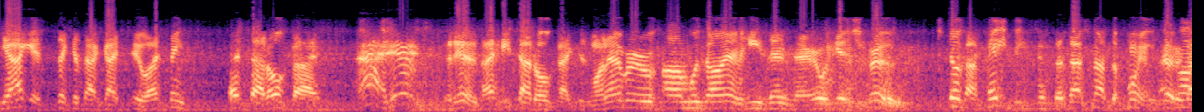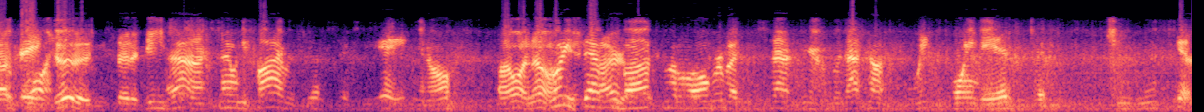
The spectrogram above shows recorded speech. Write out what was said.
Yeah, I get sick of that guy too. I think that's that old guy. Ah, it is. It is. I hate that old guy because whenever um, we go in, he's in there, we get screwed. Still got paid decent, but that's not the point. We could have got paid point. good instead of decent. Yeah, 75 instead of 68, you know. Oh, I know. 27 tired of it. bucks, a little over, but that, you know, but that's not the point. The point is that cheapness. Yeah.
